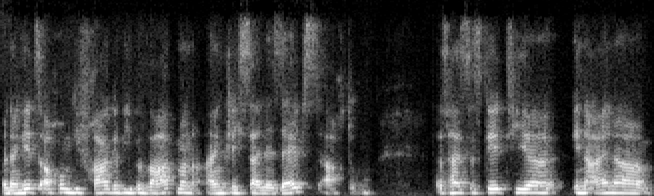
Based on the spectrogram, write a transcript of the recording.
Und dann geht es auch um die Frage, wie bewahrt man eigentlich seine Selbstachtung? Das heißt, es geht hier in einer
